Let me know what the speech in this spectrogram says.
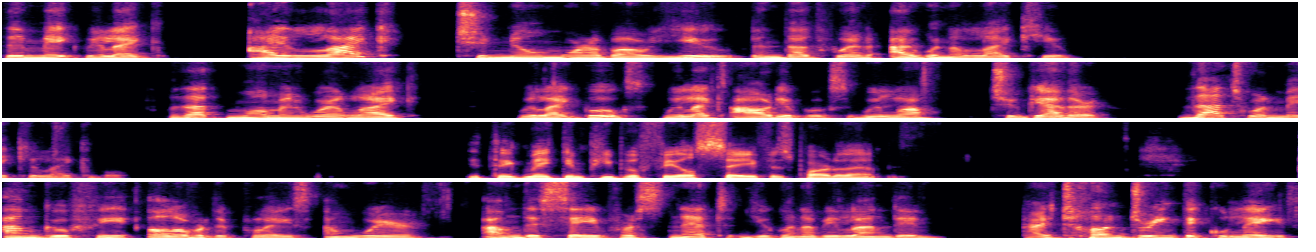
They make me like, I like to know more about you, and that's when I want to like you. That moment where like we like books, we like audiobooks, we laugh together. That's what make you likable. You think making people feel safe is part of that? I'm goofy all over the place. I'm weird. I'm the safest net you're gonna be landing. I don't drink the Kool-Aid.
